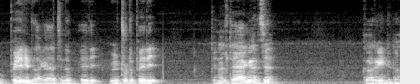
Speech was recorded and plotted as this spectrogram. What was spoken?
ഉപ്പേരി ഉണ്ട്. കാറ്റിന്റെ ഉപ്പേരി ബീട്രൂട്ട് ഉപ്പേരി പിന്നെ തേങ്ങ അരച്ച കറി ഉണ്ട് കേട്ടോ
